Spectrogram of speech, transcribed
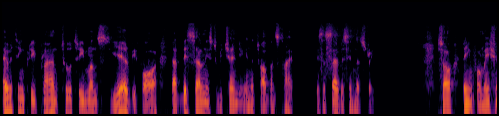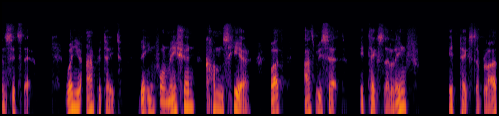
everything pre-planned two, three months, year before that this cell needs to be changing in the 12 months time. It's a service industry. So the information sits there. When you amputate, the information comes here, but as we said, it takes the lymph, it takes the blood,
